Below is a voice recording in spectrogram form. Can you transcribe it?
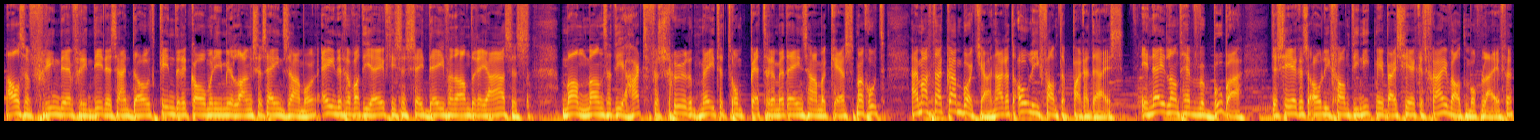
Al zijn vrienden en vriendinnen zijn dood Kinderen komen niet meer langs. Dat is eenzaam hoor. Het enige wat hij heeft is een cd van André Hazes. Man, man, zat hij hartverscheurend mee te trompetteren met eenzame kerst. Maar goed, hij mag naar Cambodja, naar het olifantenparadijs. In Nederland hebben we Booba, de circusolifant die niet meer bij Circus Vrijwald mocht blijven.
